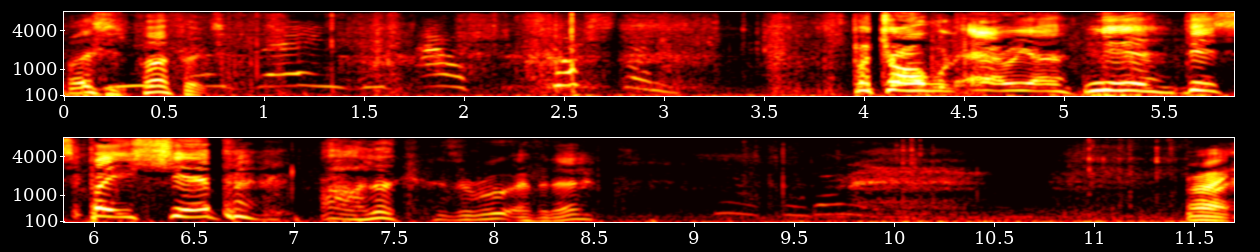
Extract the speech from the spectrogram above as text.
well, this is perfect. Patrol area near this spaceship. Oh, look, there's a route over there. Right.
